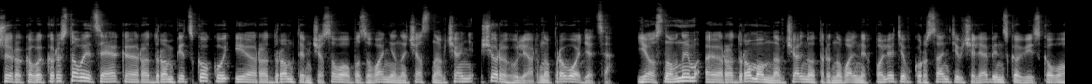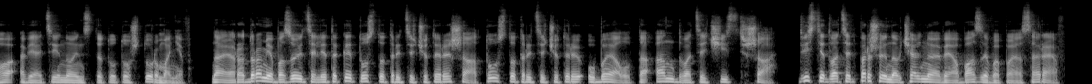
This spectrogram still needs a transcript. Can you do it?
Широко використовується як аеродром підскоку і аеродром тимчасового базування на час навчань, що регулярно проводяться. Є основним аеродромом навчально-тренувальних польотів курсантів Челябінського військового авіаційного інституту штурманів. На аеродромі базуються літаки Ту-134Ш, Ту-134УБЛ та Ан-26Ш. 221-ї навчальної авіабази ВПС РФ.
